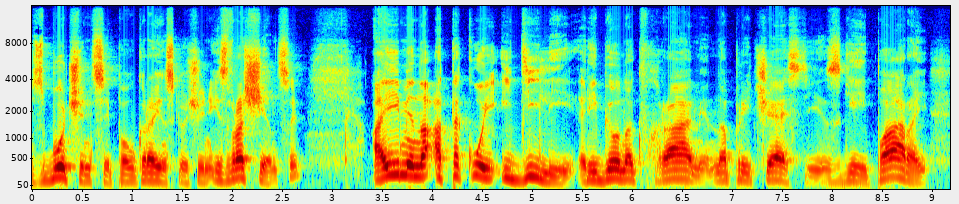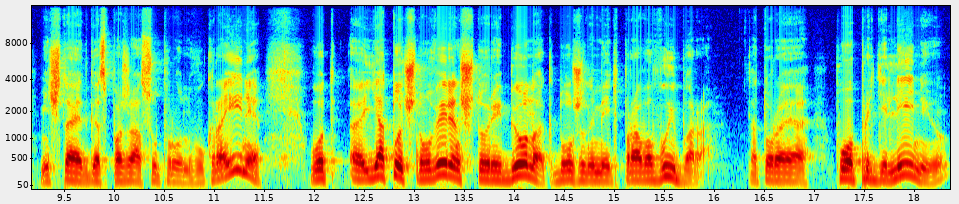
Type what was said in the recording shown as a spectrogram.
сбочинцы по-украински очень, извращенцы, а именно от такой идиллии ребенок в храме на причастии с гей-парой мечтает госпожа Супрун в Украине, вот э, я точно уверен, что ребенок должен иметь право выбора, которое по определению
